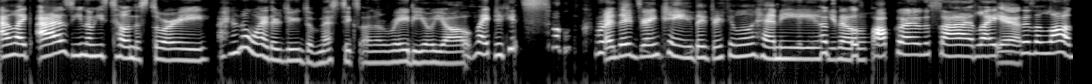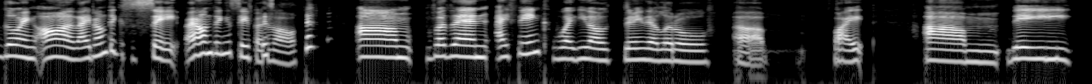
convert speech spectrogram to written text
I like as you know he's telling the story. I don't know why they're doing domestics on the radio, y'all. Like it gets so crazy. and they're drinking, they're drinking a little henny, you know. Popcorn on the side. Like Yeah. there's a lot going on. I don't think it's safe. I don't think it's safe at all. Um, but then I think when you know during their little um fight, um, they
